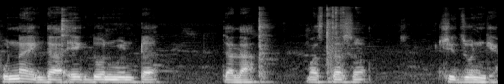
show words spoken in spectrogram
पुन्हा एकदा एक दोन मिनटं त्याला मस्त असं शिजवून घ्या.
